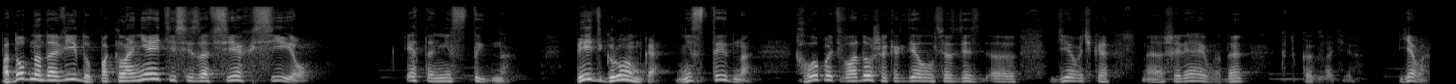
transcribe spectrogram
Подобно Давиду, поклоняйтесь изо всех сил. Это не стыдно. Петь громко не стыдно. Хлопать в ладоши, как делала сейчас здесь э, девочка э, Ширяева, да? Кто, как звать ее? Ева.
